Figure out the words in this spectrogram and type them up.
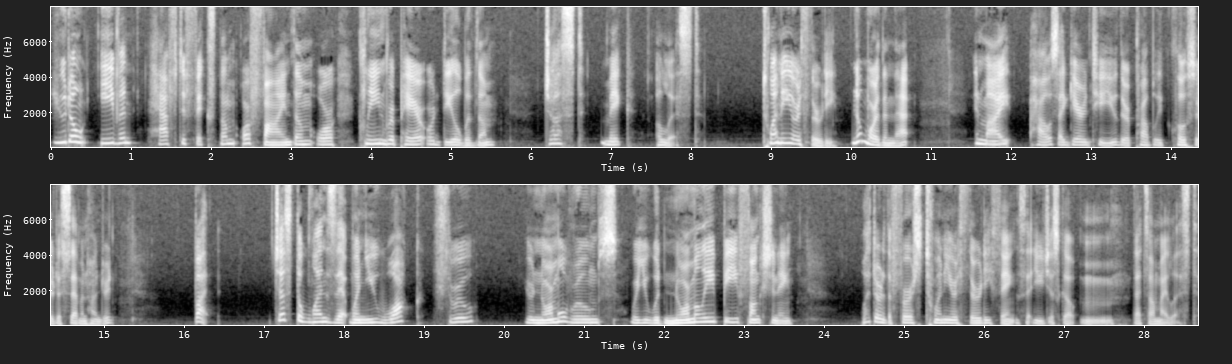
You don't even have to fix them or find them or clean, repair, or deal with them. Just make a list 20 or 30, no more than that. In my house, I guarantee you they're probably closer to 700 But just the ones that when you walk through your normal rooms where you would normally be functioning, what are the first 20 or 30 things that you just go, mm, that's on my list?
